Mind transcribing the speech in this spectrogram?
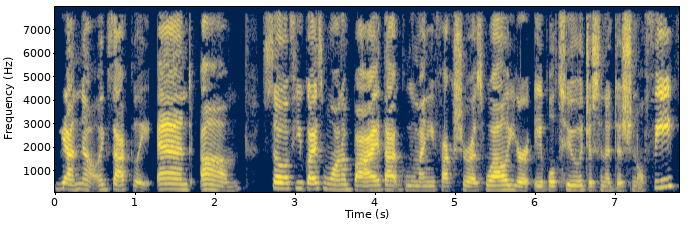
Yeah, no, exactly. And um, so if you guys want to buy that glue manufacturer as well, you're able to, just an additional fee.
